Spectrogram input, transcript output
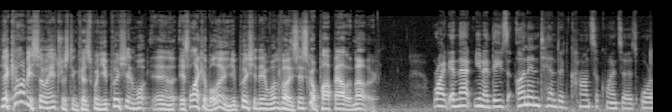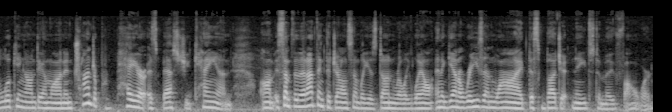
the economy is so interesting because when you push in, one, uh, it's like a balloon. You push it in one place, it's going to pop out another. Right, and that you know these unintended consequences, or looking on down line and trying to prepare as best you can, um, is something that I think the General Assembly has done really well. And again, a reason why this budget needs to move forward.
